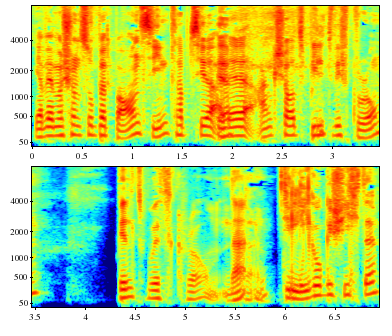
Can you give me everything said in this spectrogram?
Ja, wenn wir schon so bei Bauen sind, habt ihr alle angeschaut Build with Chrome, Built with Chrome. Nein. die Lego-Geschichte.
